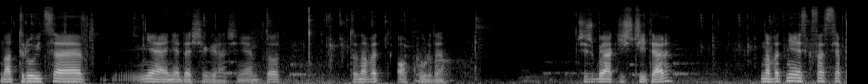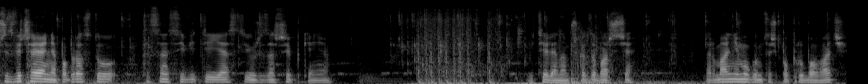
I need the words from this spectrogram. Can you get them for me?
Na trójce nie, nie da się grać, nie? To, to nawet, o kurde. Czyżby jakiś cheater? Nawet nie jest kwestia przyzwyczajenia, po prostu to sensitivity jest już za szybkie, nie? I tyle, na przykład zobaczcie. Normalnie mógłbym coś popróbować.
